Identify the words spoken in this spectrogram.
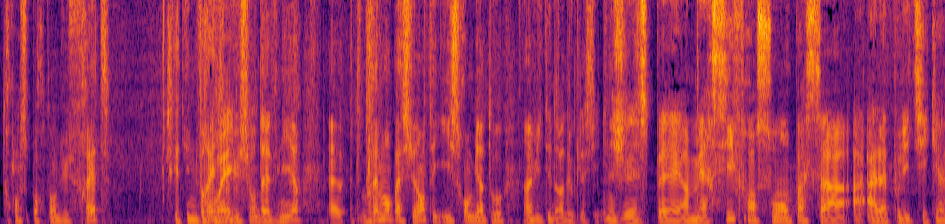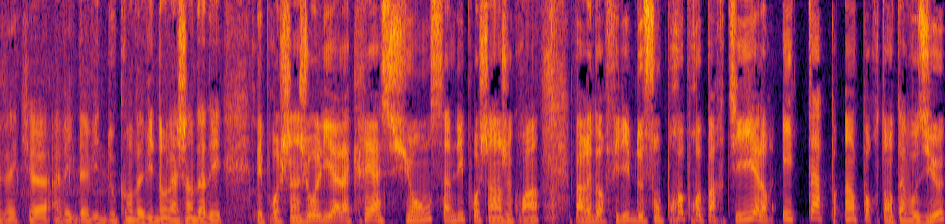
transportant du fret. C'est une vraie solution d'avenir, euh, vraiment passionnante et ils seront bientôt invités de Radio Classique. J'espère. Merci François. On passe à, à- à la politique avec euh, avec David Doucan. David, dans l'agenda des, des prochains jours, il y a la création, samedi prochain, je crois, hein, par Édouard Philippe, de son propre parti. Alors, étape importante à vos yeux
